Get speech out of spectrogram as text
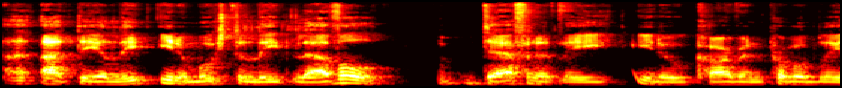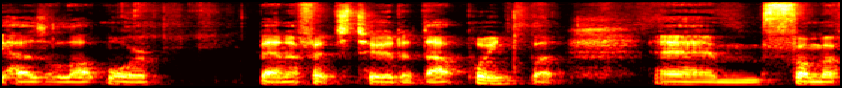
uh, at the elite, you know, most elite level, definitely, you know, carbon probably has a lot more benefits to it at that point. But um, from a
